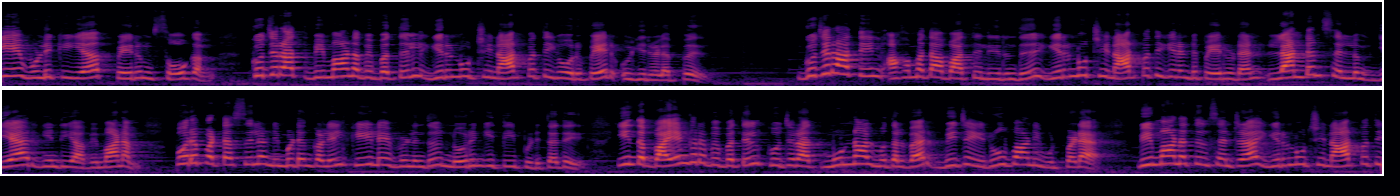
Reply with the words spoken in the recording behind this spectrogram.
நாட்டையே உலுக்கிய பெரும் சோகம். குஜராத் விமான விபத்தில் இருநூற்றி நாற்பத்தி ஓரு பேர் உயிரிழப்பு. குஜராத்தின் அகமதாபாத்தில் இருந்து இருநூற்றி நாற்பத்தி இரண்டு பேருடன் லண்டன் செல்லும் ஏர் இந்தியா விமானம் புறப்பட்ட சில நிமிடங்களில் கீழே விழுந்து நொறுங்கி தீப்பிடித்தது இந்த பயங்கர விபத்தில் குஜராத் முன்னாள் முதல்வர் விஜய் ரூபானி உட்பட விமானத்தில் சென்ற இருநூற்றி நாற்பத்தி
